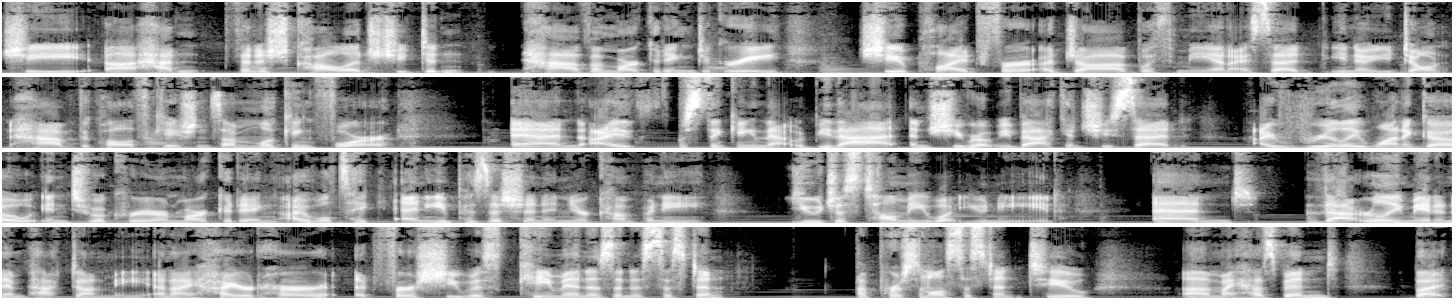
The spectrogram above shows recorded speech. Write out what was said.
She uh, hadn't finished college, she didn't have a marketing degree. She applied for a job with me, and I said, You know, you don't have the qualifications I'm looking for. And I was thinking that would be that. And she wrote me back and she said, I really want to go into a career in marketing. I will take any position in your company You just tell me what you need. And that really made an impact on me. And I hired her. At first, she was came in as an assistant, a personal assistant to uh, my husband but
